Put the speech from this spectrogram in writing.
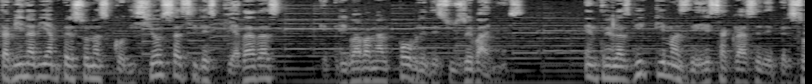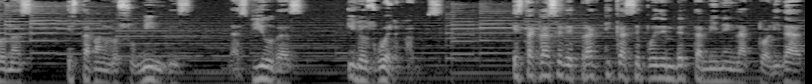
También habían personas codiciosas y despiadadas que privaban al pobre de sus rebaños. Entre las víctimas de esa clase de personas estaban los humildes, las viudas y los huérfanos. Esta clase de prácticas se pueden ver también en la actualidad,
